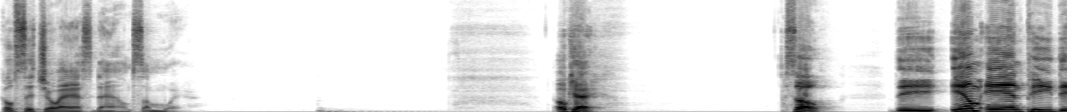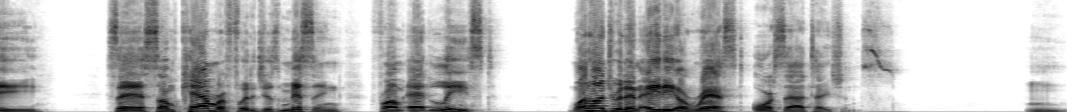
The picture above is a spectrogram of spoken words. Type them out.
go sit your ass down somewhere. Okay. So, the MNPD says some camera footage is missing from at least 180 arrests or citations. Hmm.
